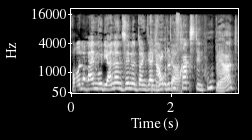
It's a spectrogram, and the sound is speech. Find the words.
vorne rein, wo die anderen sind und dann gleich Genau, oder da. du fragst den Hubert,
